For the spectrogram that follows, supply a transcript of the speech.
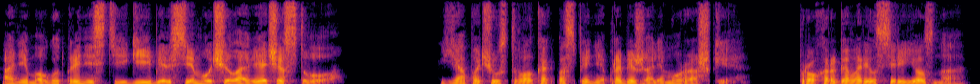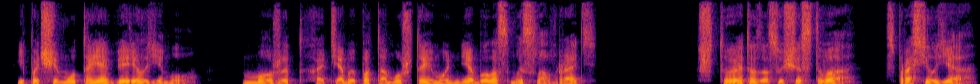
Они могут принести гибель всему человечеству. Я почувствовал, как по спине пробежали мурашки. Прохор говорил серьезно, и почему-то я верил ему. Может, хотя бы потому, что ему не было смысла врать? «Что это за существа?» – спросил я.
